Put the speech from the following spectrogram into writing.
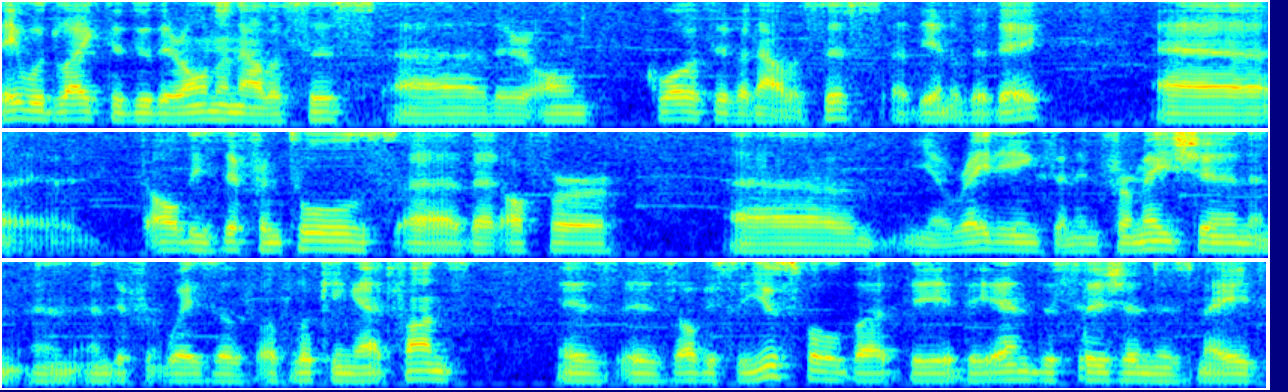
they would like to do their own analysis, uh, their own qualitative analysis at the end of the day. Uh, all these different tools uh, that offer uh, you know ratings and information and, and, and, different ways of, of looking at funds is, is obviously useful, but the, the end decision is made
